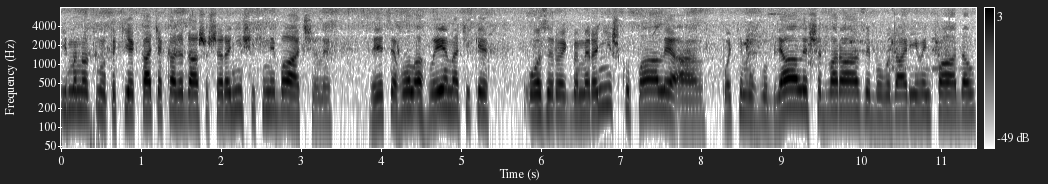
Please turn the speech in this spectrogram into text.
іменно ну, такі, як Катя каже, да, що ще раніше їх і не бачили. Здається, гола глина, тільки озеро якби ми раніше купали, а потім углубляли ще два рази, бо вода рівень падав.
